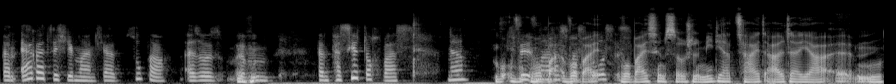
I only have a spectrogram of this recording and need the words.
Dann ärgert sich jemand, ja, super. Also mhm. ähm, dann passiert doch was. Ne? Wo, wobei, wobei, wobei es im Social Media Zeitalter ja ähm,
